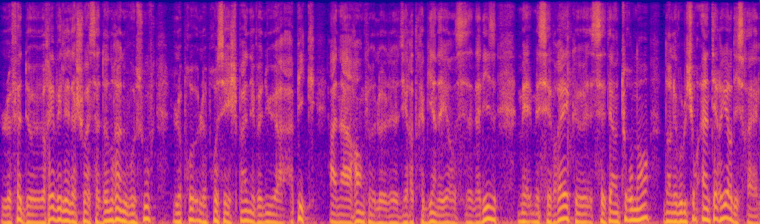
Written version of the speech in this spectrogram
le fait de révéler la Shoah, ça donnerait un nouveau souffle, le, pro- le procès Eichmann est venu à, à pic. Anna Arendt le, le dira très bien d'ailleurs dans ses analyses, mais, mais c'est vrai que c'était un tournant dans l'évolution intérieure d'Israël.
